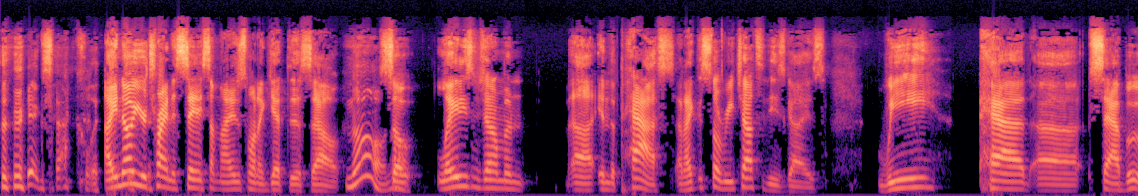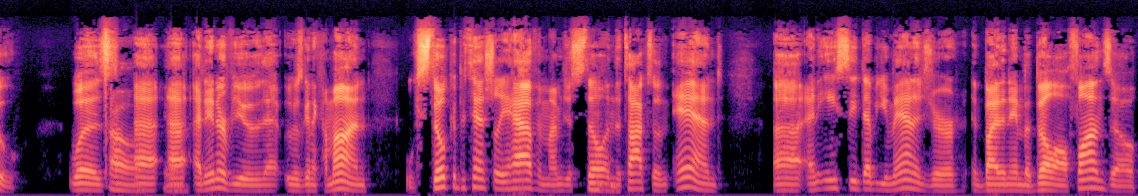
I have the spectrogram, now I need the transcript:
exactly. I know you're trying to say something. I just want to get this out. No. so, no. ladies and gentlemen, uh, in the past, and I can still reach out to these guys. We had uh, Sabu was Oh, uh, yeah. uh, an interview that was going to come on. We still could potentially have him. I'm just still in Mhm. the talks with him, and uh, an ECW manager by the name of Bill Alfonso.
